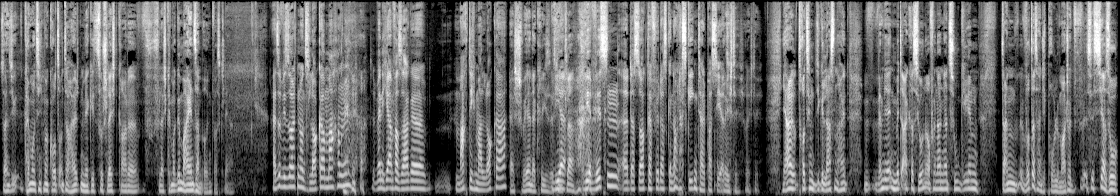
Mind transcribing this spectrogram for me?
sagen Sie, können wir uns nicht mal kurz unterhalten, mir geht's so schlecht gerade, vielleicht können wir gemeinsam irgendwas klären. Also wir sollten uns locker machen. Ja. Wenn ich einfach sage, mach dich mal locker. Er ist schwer in der Krise, ist wir, klar. Wir wissen, äh, das sorgt dafür, dass genau das Gegenteil passiert. Richtig, richtig. Ja, trotzdem die Gelassenheit, wenn wir mit Aggression aufeinander zugehen, dann wird das eigentlich problematisch. Es ist ja so,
